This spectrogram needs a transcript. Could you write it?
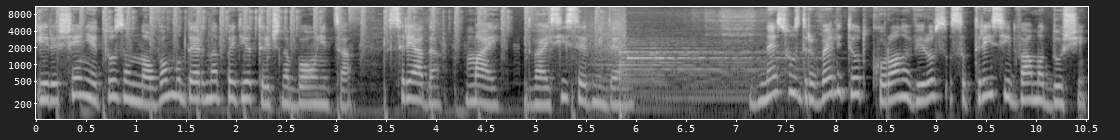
и решението за нова модерна педиатрична болница. Сряда, май, 27 ден. Днес оздравелите от коронавирус са 32 души,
